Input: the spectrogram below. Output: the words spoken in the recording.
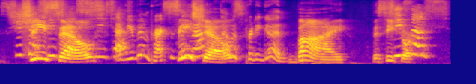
She sells Have you been practicing that? That Seashells. was pretty good. by the She seashore, sells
